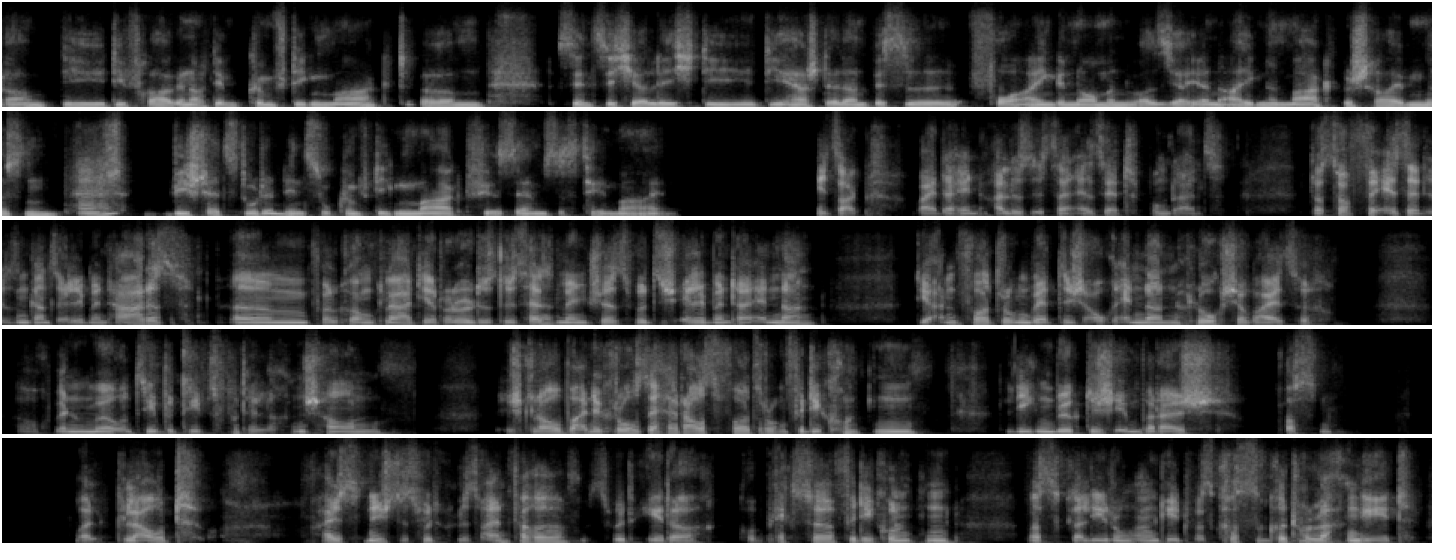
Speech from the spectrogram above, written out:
Ja, die, die Frage nach dem künftigen Markt ähm, sind sicherlich die, die Hersteller ein bisschen voreingenommen, weil sie ja ihren eigenen Markt beschreiben müssen. Mhm. Wie schätzt du denn den zukünftigen Markt für SAM-Systeme ein? Ich sage weiterhin, alles ist ein Asset, Punkt eins. Das Software-Asset ist ein ganz elementares, ähm, vollkommen klar. Die Rolle des Lizenzmanagers wird sich elementar ändern. Die Anforderungen werden sich auch ändern, logischerweise. Auch wenn wir uns die Betriebsmodelle anschauen. Ich glaube, eine große Herausforderung für die Kunden liegen wirklich im Bereich Kosten. Weil Cloud heißt nicht, es wird alles einfacher, es wird eher komplexer für die Kunden was Skalierung angeht, was Kostenkontrolle angeht,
